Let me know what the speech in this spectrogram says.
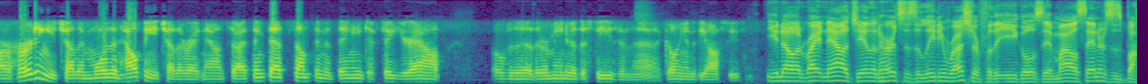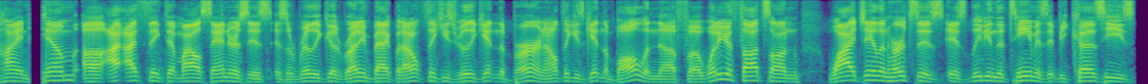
are hurting each other more than helping each other right now. And so I think that's something that they need to figure out over the, the remainder of the season, uh, going into the offseason. You know, and right now, Jalen Hurts is the leading rusher for the Eagles, and Miles Sanders is behind him. Uh, I, I, think that Miles Sanders is, is a really good running back, but I don't think he's really getting the burn. I don't think he's getting the ball enough. Uh, what are your thoughts on why Jalen Hurts is, is leading the team? Is it because he's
